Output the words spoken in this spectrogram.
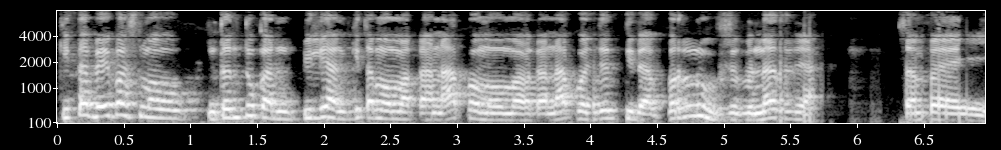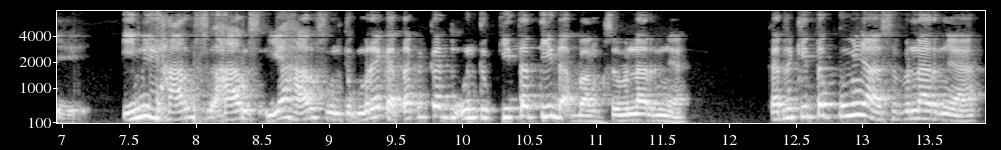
kita bebas mau tentukan pilihan kita mau makan apa mau makan apa. Jadi tidak perlu sebenarnya. Sampai ini harus harus ya harus untuk mereka. Tapi kan untuk kita tidak bang sebenarnya. Karena kita punya sebenarnya.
